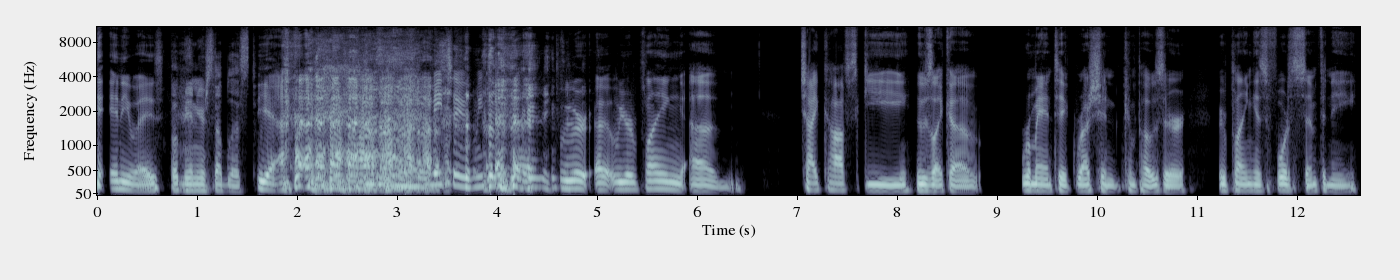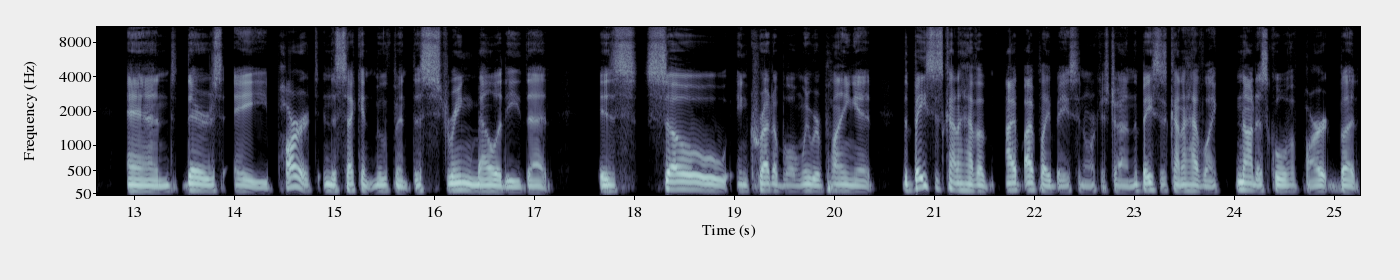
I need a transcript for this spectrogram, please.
anyways, Put me on your sub list. yeah. me too. Me too. we were uh, we were playing um, Tchaikovsky, who's like a romantic Russian composer. We were playing his Fourth Symphony, and there's a part in the second movement, this string melody that is so incredible. And we were playing it. The basses kind of have a. I, I play bass in orchestra, and the basses kind of have like not as cool of a part, but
